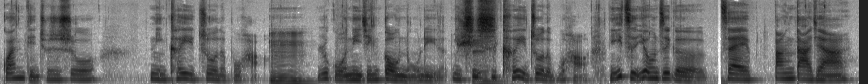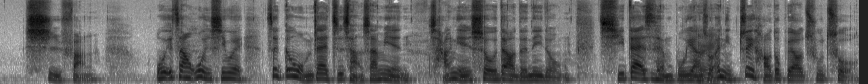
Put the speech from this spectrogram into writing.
观点，就是说。你可以做的不好，嗯，如果你已经够努力了，你其实可以做的不好。你一直用这个在帮大家释放。我会这样问，是因为这跟我们在职场上面常年受到的那种期待是很不一样。说，哎，你最好都不要出错。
